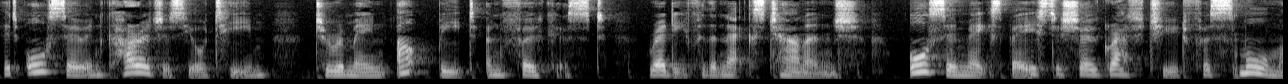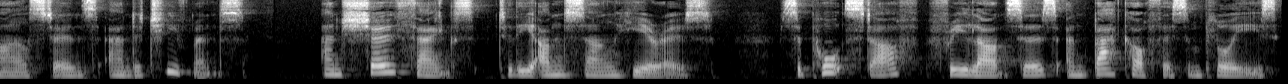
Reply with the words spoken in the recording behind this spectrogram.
It also encourages your team to remain upbeat and focused, ready for the next challenge. Also, make space to show gratitude for small milestones and achievements and show thanks to the unsung heroes. Support staff, freelancers, and back office employees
